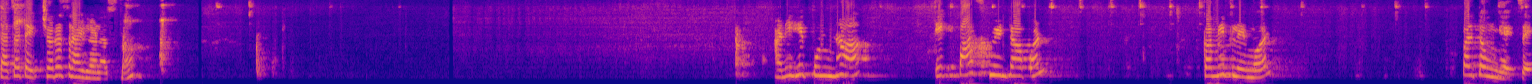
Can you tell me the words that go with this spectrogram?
त्याचं टेक्स्चरच राहिलं नसतं. आणि हे पुन्हा एक पाच मिनिटं आपण कमी फ्लेमवर परतवून घ्यायचंय.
